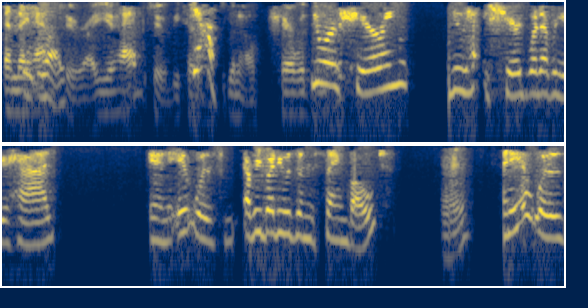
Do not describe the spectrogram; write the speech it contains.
And they It had was. to, right? You had to because Yeah. you know share with You were sharing, you ha- shared whatever you had, and it was, everybody was in the same boat, Mhm. and it was,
